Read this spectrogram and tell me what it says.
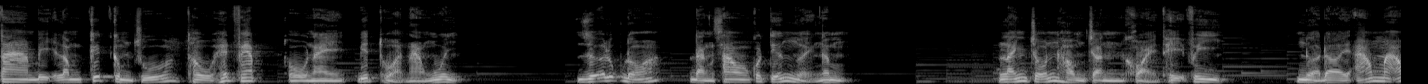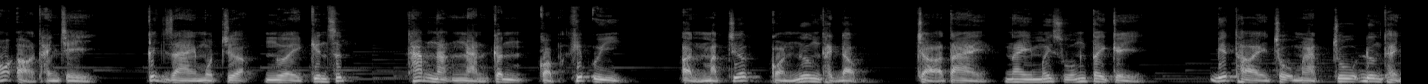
Ta bị long kết công chúa thâu hết phép, thù này biết thuở nào nguôi. Giữa lúc đó, đằng sau có tiếng người ngâm. Lánh trốn hồng trần khỏi thị phi. Nửa đời áo mão ở thành trì, kích dài một trượng người kiên sức tháp nặng ngàn cân cọp khiếp uy, ẩn mặt trước còn nương thạch động, trở tài nay mới xuống tây kỳ. Biết thời trụ mạt chu đương thịnh,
